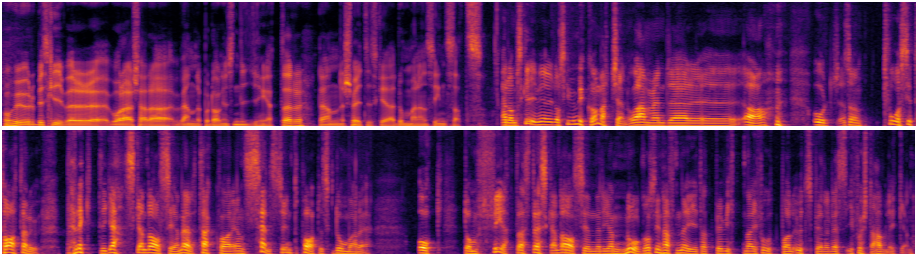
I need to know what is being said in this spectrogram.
Och hur beskriver våra kära vänner på Dagens Nyheter den schweiziska domarens insats? Ja, de skriver, de skriver mycket om matchen och använder ja, ord, alltså, två citat här nu. Präktiga skandalscener tack vare en sällsynt partisk domare. Och de fetaste skandalscener jag någonsin haft nöjet att bevittna i fotboll utspelades i första halvleken.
